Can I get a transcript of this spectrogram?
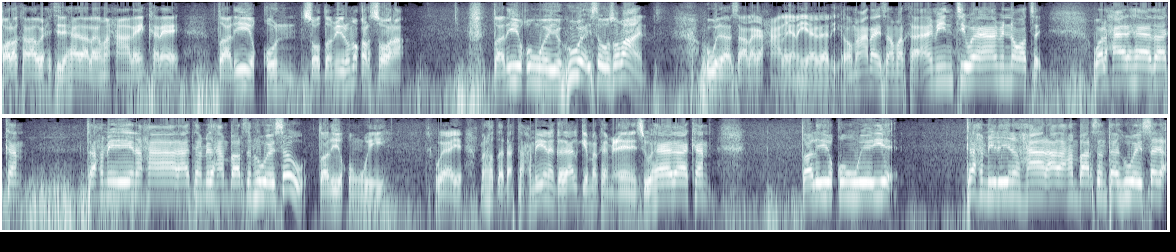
qolo kalaa waxay tidhi haadaa lagama xaalayn karee daliiqun soo damiiruma qarsoona. Daliiqun weeye huwa isagu soomaahan huwadaasaa laga xaalaynayaa baali oo maxaa dhahaysaa markaa aaminti waa aamin noqotay. Walxaal haadaa kan. Taxmiliina xaal aata mid xambaarsan huwa isagu. Daliiqun weeye. Waaya marka taxmiliina gadaalgee markaa micnaynaysa wahaadaa kan. Daliiqun weeye taxmiliina xaal aada xambaarsan tahay huwa isaga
